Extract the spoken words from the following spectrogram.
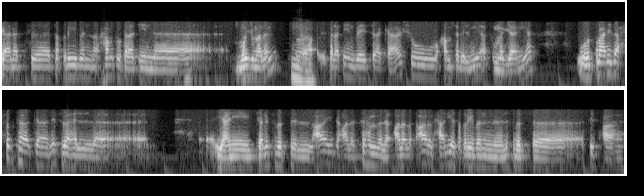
كانت تقريبا 35 آه، مجملا. نعم. 30 بيسة كاش و5% ثم مجانية وطبعا إذا حسبتها كنسبة يعني كنسبة العائد على السهم على الأسعار الحالية تقريبا نسبة آه، 9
